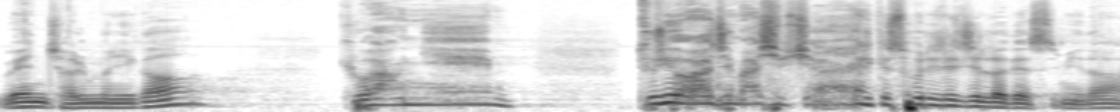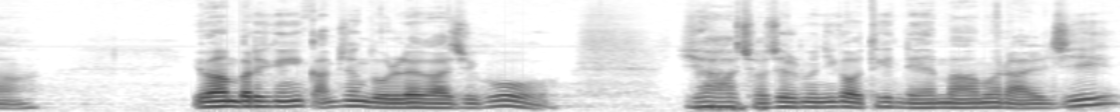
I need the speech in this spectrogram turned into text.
웬 젊은이가 교황님 두려워하지 마십시오 이렇게 소리를 질러댔습니다. 요한 바리경이 깜짝 놀래가지고 야 저 젊은이가 어떻게 내 마음을 알지?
